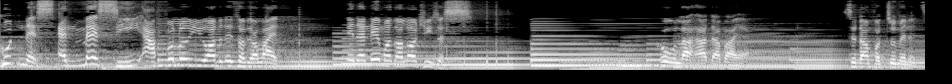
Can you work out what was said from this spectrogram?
Goodness and mercy are following you all the days of your life. In the name of the Lord Jesus. Oh, Hadabaya. Sit down for two minutes.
